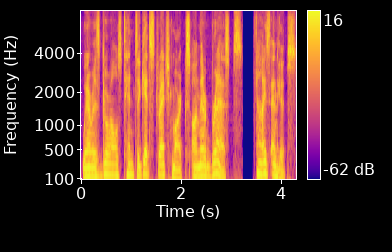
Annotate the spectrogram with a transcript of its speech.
whereas girls tend to get stretch marks on their breasts, thighs and hips.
